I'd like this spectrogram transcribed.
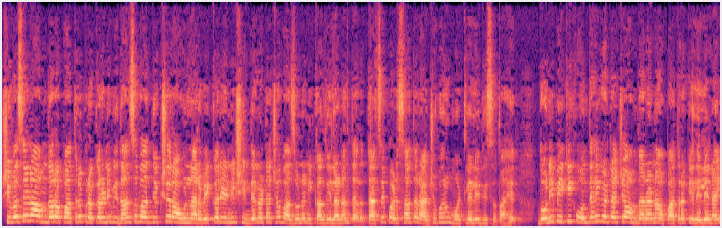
शिवसेना आमदार अपात्र प्रकरणी विधानसभा अध्यक्ष राहुल नार्वेकर यांनी शिंदे गटाच्या बाजूने निकाल दिल्यानंतर त्याचे पडसाद राज्यभर उमटलेले दिसत आहेत. दोन्हीपैकी कोणत्याही गटाच्या आमदारांना अपात्र केलेले नाही.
